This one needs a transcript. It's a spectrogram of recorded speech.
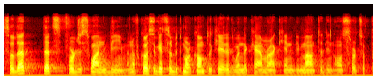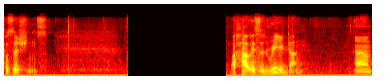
so that, that's for just one beam. And of course, it gets a little bit more complicated when the camera can be mounted in all sorts of positions. But how is it really done? Um,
